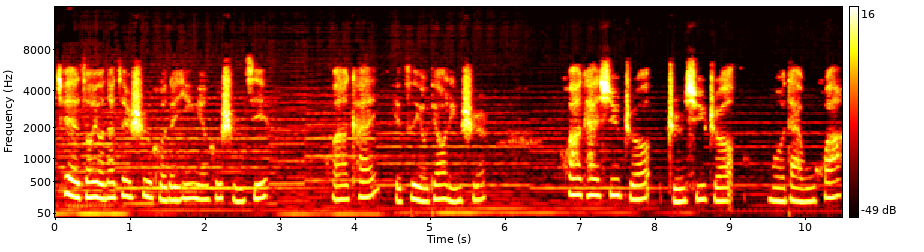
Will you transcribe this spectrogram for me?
却也总有那最适合的因缘和时机，花开也自有凋零时。花开须折，直须折，莫待无花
